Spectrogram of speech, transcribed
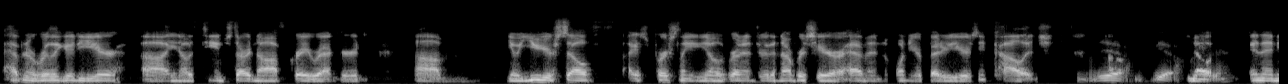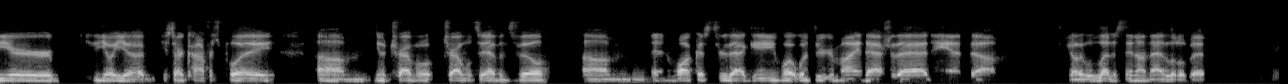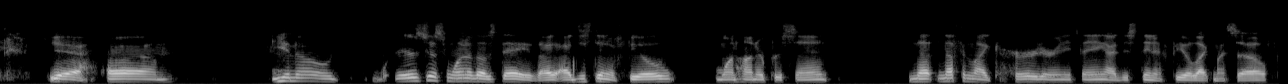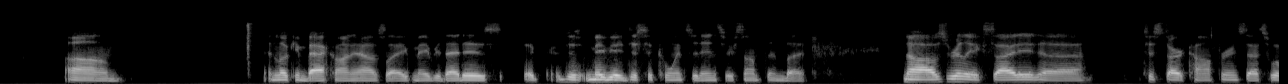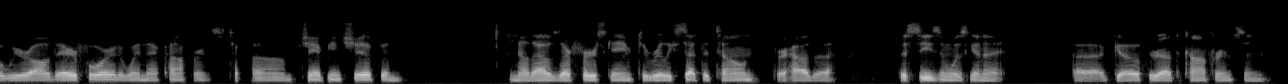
having a really good year, uh, you know, the team starting off, great record. Um, you know, you yourself, I guess personally, you know, running through the numbers here are having one of your better years in college. Yeah, yeah. You know, sure. and then you're you know, you, you start conference play, um, you know, travel travel to Evansville, um, mm-hmm. and walk us through that game. What went through your mind after that, and um, you know, let us in on that a little bit. Yeah, um, you know, it was just one of those days. I, I just didn't feel one hundred percent. Nothing like hurt or anything. I just didn't feel like myself. Um, and looking back on it, I was like, maybe that is like, just maybe just a coincidence or something, but no, I was really excited uh, to start conference. That's what we were all there for to win that conference t- um, championship, and you know that was our first game to really set the tone for how the the season was gonna uh, go throughout the conference. And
